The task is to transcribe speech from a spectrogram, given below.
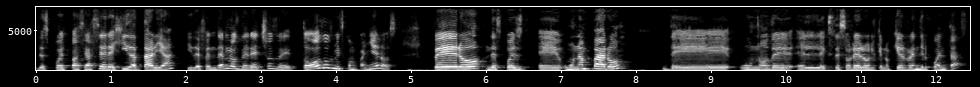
después pasé a ser ejidataria y defender los derechos de todos mis compañeros, pero después eh, un amparo de uno del el ex tesorero, el que no quiere rendir cuentas,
